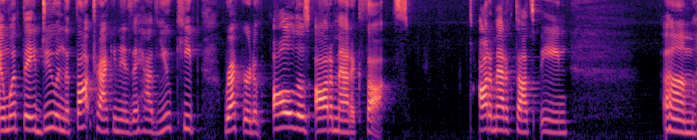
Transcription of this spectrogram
And what they do in the thought tracking is they have you keep record of all of those automatic thoughts. Automatic thoughts being, um,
